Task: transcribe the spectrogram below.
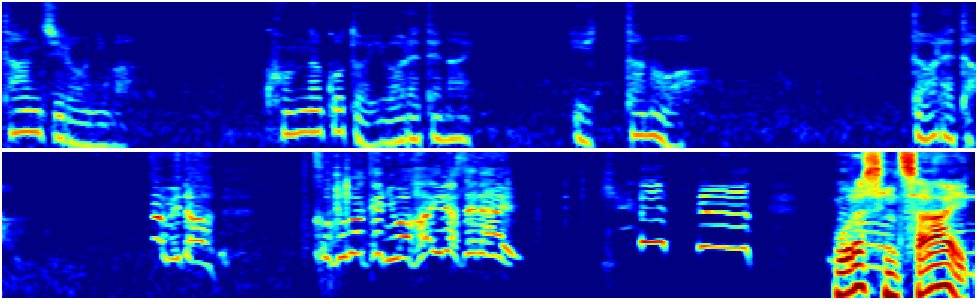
炭治郎にはこんなこと言われてない。言ったのは誰だ？ダメだ！この中には入らせない！What is そ inside?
